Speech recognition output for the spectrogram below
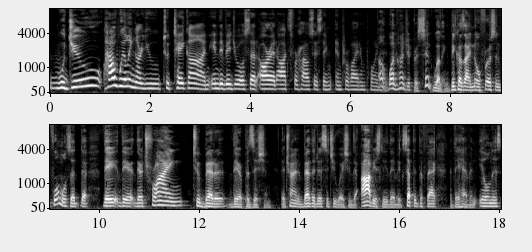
Would you? How willing are you to take on individuals that are at Oxford houses and, and provide employment? Oh, 100% willing, because I know first and foremost that they they're, they're trying to better their position. They're trying to better their situation. They're obviously they've accepted the fact that they have an illness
